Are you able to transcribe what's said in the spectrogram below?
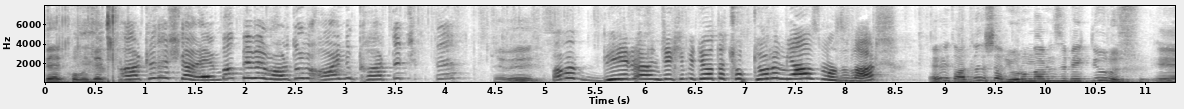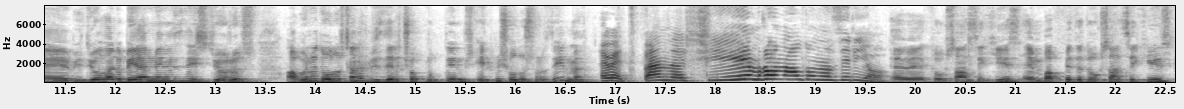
Berk olacak. gibi. Arkadaşlar Mbappe ve Maradona aynı kartta çıktı. Evet. Baba bir önceki videoda çok yorum yazmadılar. Evet arkadaşlar yorumlarınızı bekliyoruz. Ee, videoları beğenmenizi de istiyoruz. Abone de olursanız bizleri çok mutlu etmiş, etmiş olursunuz değil mi? Evet ben de açayım Ronaldo Nazario. Evet 98, Mbappe de 98,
